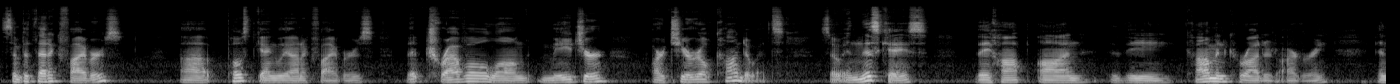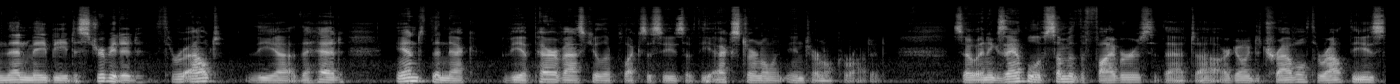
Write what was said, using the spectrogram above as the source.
sympathetic fibers, uh, postganglionic fibers that travel along major arterial conduits. So in this case, they hop on the common carotid artery and then may be distributed throughout the, uh, the head and the neck via perivascular plexuses of the external and internal carotid. So an example of some of the fibers that uh, are going to travel throughout these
